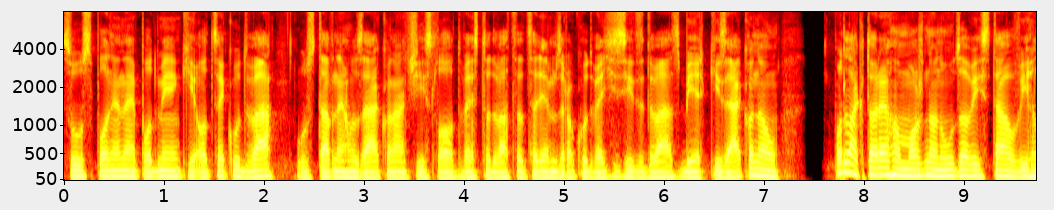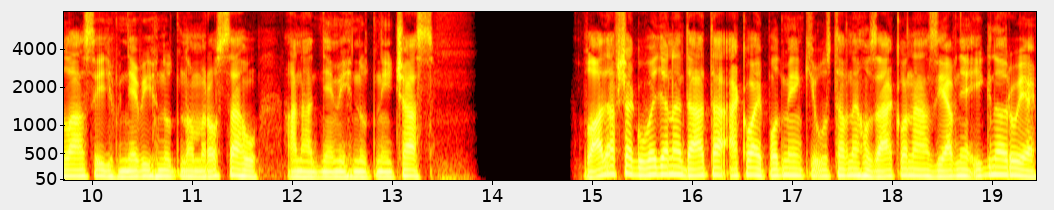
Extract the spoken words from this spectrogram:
sú splnené podmienky odseku 2 ústavného zákona číslo 227 z roku 2002 zbierky zákonov, podľa ktorého možno núdzový stav vyhlásiť v nevyhnutnom rozsahu a na nevyhnutný čas. Vláda však uvedené dáta ako aj podmienky ústavného zákona zjavne ignoruje.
